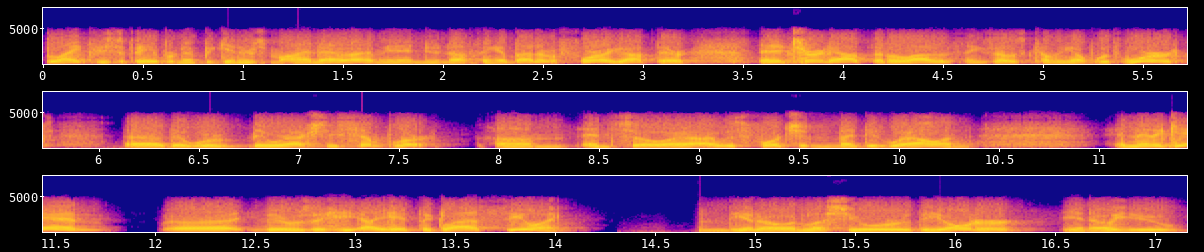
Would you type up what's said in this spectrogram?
blank piece of paper in a beginner's mind. I, I mean, I knew nothing about it before I got there, and it turned out that a lot of the things I was coming up with worked. Uh, that were they were actually simpler, um, and so I, I was fortunate and I did well. And and then again, uh, there was a I hit the glass ceiling. And, you know, unless you were the owner, you know, you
